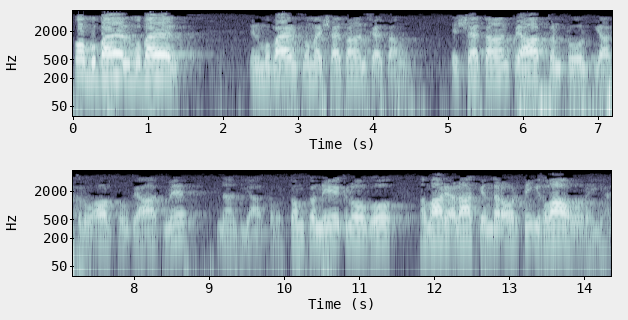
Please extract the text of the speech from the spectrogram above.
او موبائل موبائل۔ ان موبائل کو میں شیطان کہتا ہوں۔ اس شیطان پہ آپ کنٹرول کیا کرو، عورتوں کے ہاتھ میں نہ دیا کرو۔ تم تو نیک لوگ ہو، ہمارے علاقے کے اندر عورتیں اغوا ہو رہی ہیں۔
